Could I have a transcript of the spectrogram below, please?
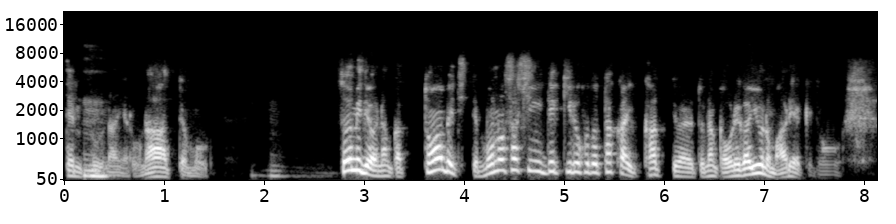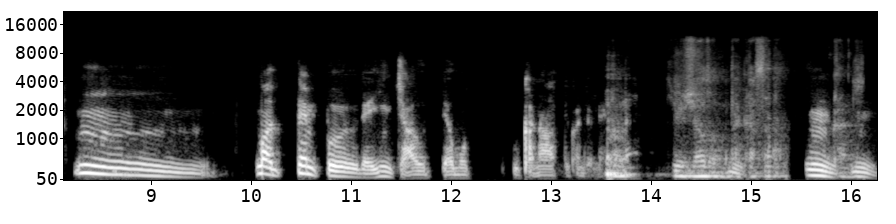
天風なんやろうなって思う。そういう意味では、なんか、トマベチって物差しにできるほど高いかって言われると、なんか俺が言うのもあれやけど、うーん、まあ、天風でいいんちゃうって思うかなって感じだね。ね抽象度の高さ。うん、う感じん。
